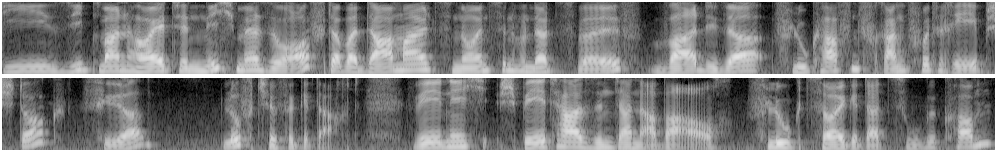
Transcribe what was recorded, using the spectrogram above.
Die sieht man heute nicht mehr so oft, aber damals 1912 war dieser Flughafen Frankfurt-Rebstock für Luftschiffe gedacht. Wenig später sind dann aber auch Flugzeuge dazugekommen.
